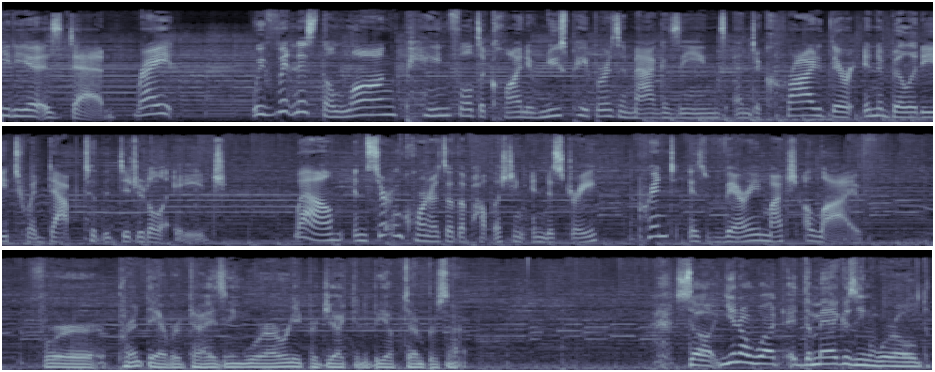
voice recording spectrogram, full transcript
media is dead, right? We've witnessed the long, painful decline of newspapers and magazines and decried their inability to adapt to the digital age. Well, in certain corners of the publishing industry, print is very much alive. For print advertising, we're already projected to be up 10%. So, you know what? The magazine world,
